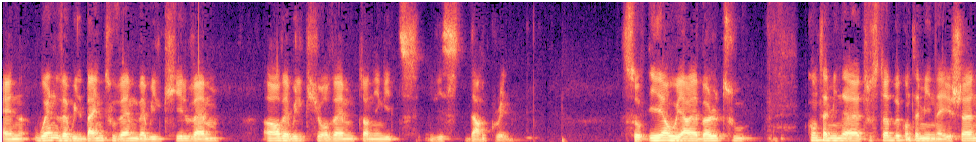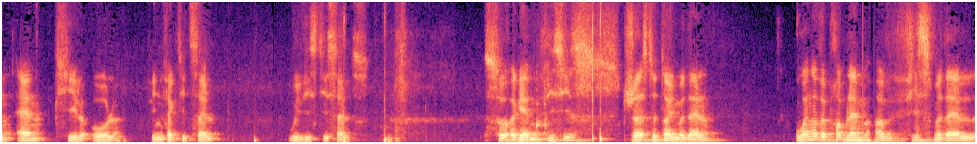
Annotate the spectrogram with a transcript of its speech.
And when they will bind to them, they will kill them, or they will cure them, turning it this dark green. So here we are able to contaminate, uh, to stop the contamination and kill all the infected cell with these T cells. So again, this is just a toy model. One of the problems of this model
